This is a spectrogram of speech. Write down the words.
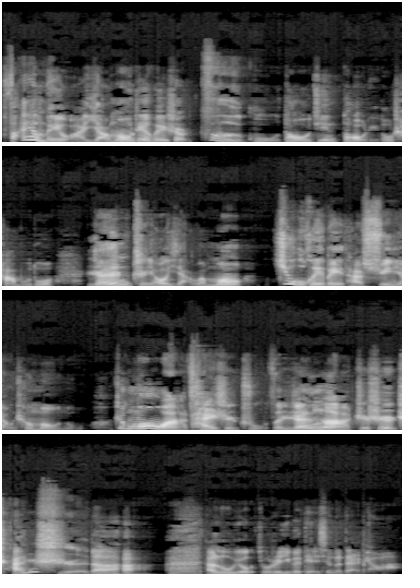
发现没有啊？养猫这回事儿，自古到今道理都差不多。人只要养了猫，就会被它驯养成猫奴。这猫啊才是主子，人啊只是铲屎的。他陆游就是一个典型的代表啊。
